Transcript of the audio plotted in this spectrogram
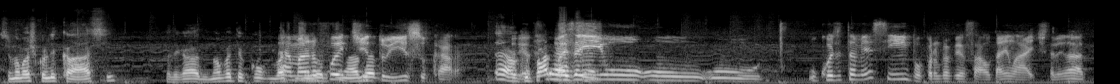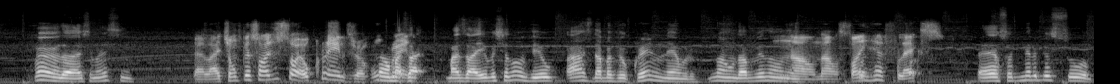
Você não vai escolher classe, tá ligado? Não vai ter. Vai é, mas não foi nada... dito isso, cara. É, o que parece. Mas aí né? o, o, o. O coisa também é assim, pô, pra não pensar, o Dying Light, tá ligado? É, o Dying Light também é assim. Light é um personagem só, é o Crane, joga um não, Crane. Mas, mas, aí você não vê o. Ah, se dá pra ver o Crane? Não lembro. Não, não dá pra ver não. Né? Não, não, só em reflexo. É, só primeira pessoa, pô.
